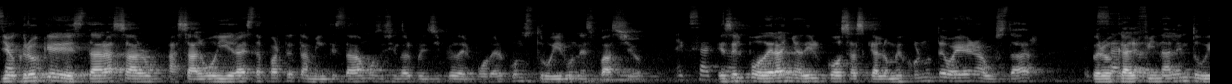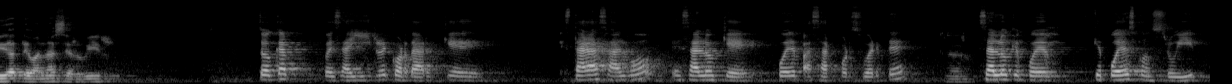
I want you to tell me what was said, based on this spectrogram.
Yo creo que estar a salvo, a salvo, y era esta parte también que estábamos diciendo al principio del poder construir un espacio, es el poder añadir cosas que a lo mejor no te vayan a gustar, pero que al final en tu vida te van a servir. Toca pues ahí recordar que estar a salvo es algo que puede pasar por suerte, es algo que, puede, que puedes construir,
